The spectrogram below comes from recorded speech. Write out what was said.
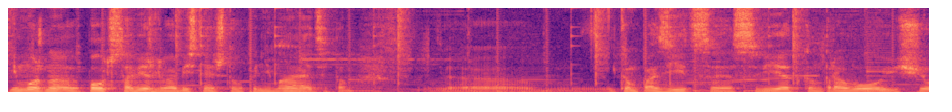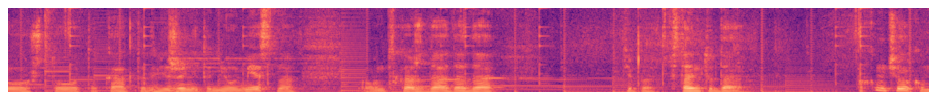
И можно полчаса вежливо объяснять, что вы понимаете, там, э, композиция, свет, контровой, еще что-то, как-то, движение это неуместно. Он скажет, да, да, да, типа, встань туда. Такому человеку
